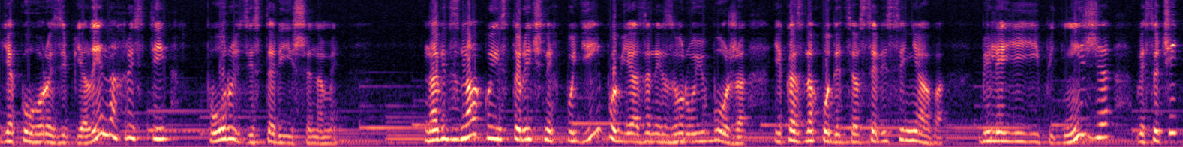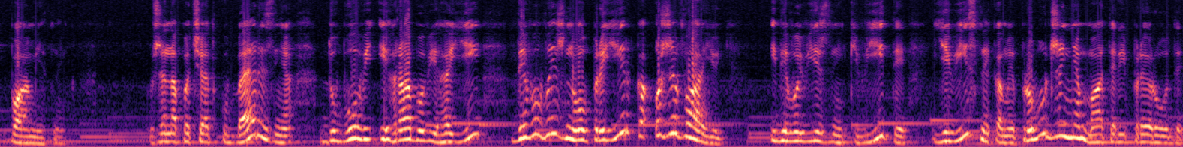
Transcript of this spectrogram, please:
якого розіп'яли на хресті поруч зі старішинами. На відзнаку історичних подій, пов'язаних з горою Божа, яка знаходиться в селі Синява, біля її підніжжя височить пам'ятник. Вже на початку березня дубові і грабові гаї дивовижного приїрка оживають, і дивовіжні квіти є вісниками пробудження матері природи.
